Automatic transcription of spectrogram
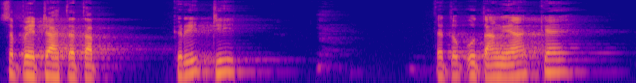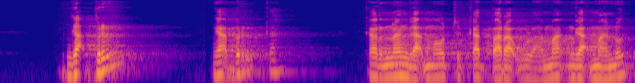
sepeda tetap kredit, tetap utangnya ke, nggak ber, nggak berkah, karena nggak mau dekat para ulama, nggak manut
